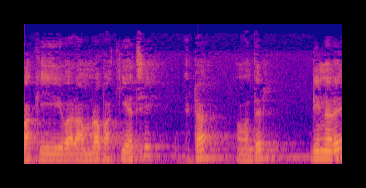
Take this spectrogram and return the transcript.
বাকি এবার আমরা বাকি আছি, এটা আমাদের ডিনারে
